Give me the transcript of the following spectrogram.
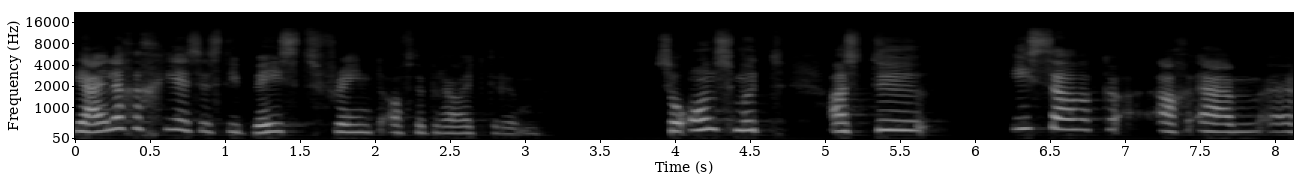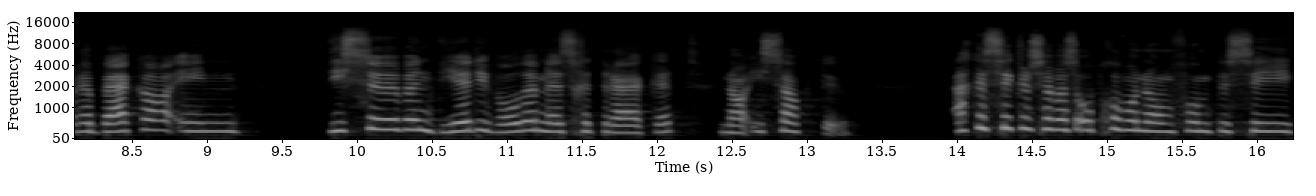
Die Heilige Gees is die best friend of the bridegroom. So ons moet as toe Isak ag ehm um, Rebekka en die servant deur die wildernis getrek het na Isak toe. Ek is seker sy was opgewonde om vir hom te sê,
